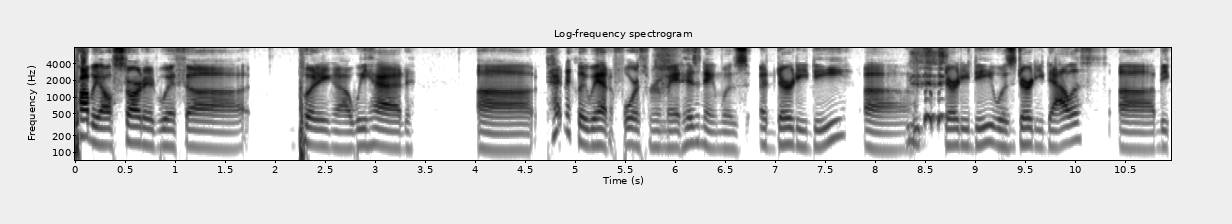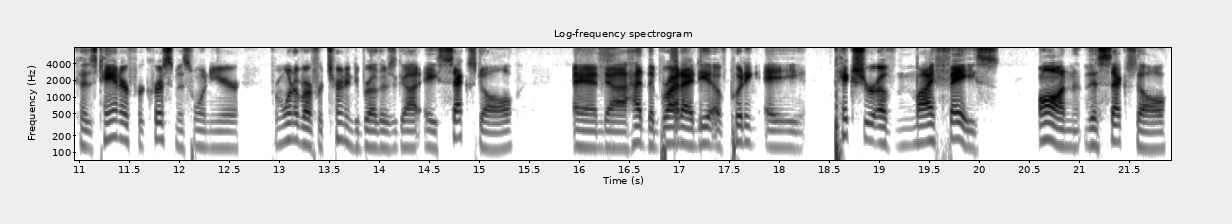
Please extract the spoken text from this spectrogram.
probably all started with uh, putting. Uh, we had uh, technically we had a fourth roommate. His name was a Dirty D. Uh, Dirty D was Dirty Dallas uh, because Tanner for Christmas one year from one of our fraternity brothers got a sex doll and uh, had the bright idea of putting a picture of my face on this sex doll.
